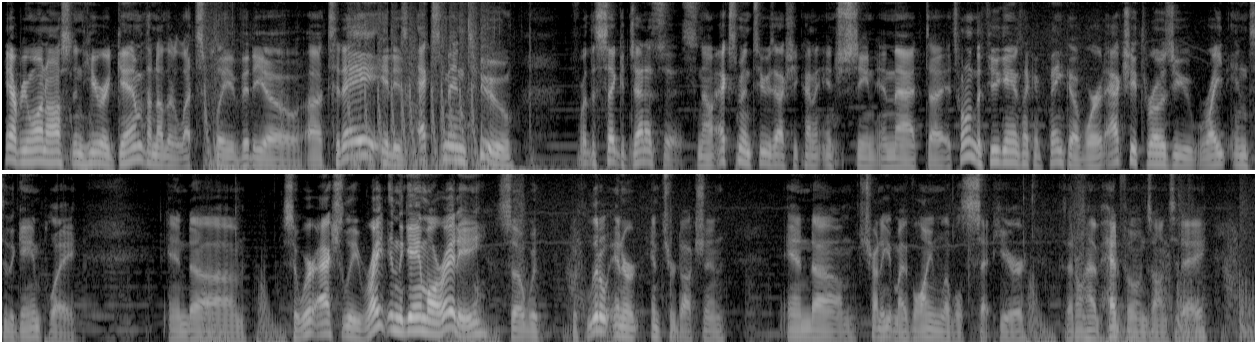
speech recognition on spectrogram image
Hey everyone, Austin here again with another Let's Play video. Uh, today it is X-Men 2 for the Sega Genesis. Now X-Men 2 is actually kind of interesting in that uh, it's one of the few games I can think of where it actually throws you right into the gameplay. And um, so we're actually right in the game already, so with, with little introduction. And um, trying to get my volume levels set here because I don't have headphones on today.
